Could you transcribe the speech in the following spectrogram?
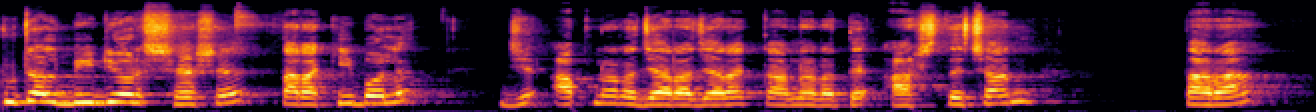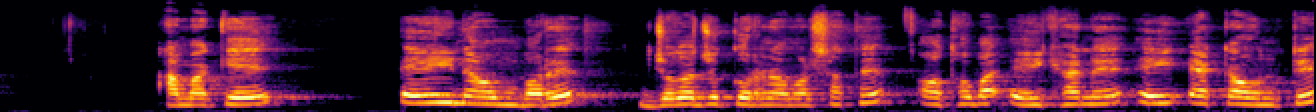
টোটাল ভিডিওর শেষে তারা কি বলে? যে আপনারা যারা যারা কানাডাতে আসতে চান, তারা আমাকে এই নম্বরে যোগাযোগ করুন আমার সাথে, অথবা এইখানে এই অ্যাকাউন্টে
